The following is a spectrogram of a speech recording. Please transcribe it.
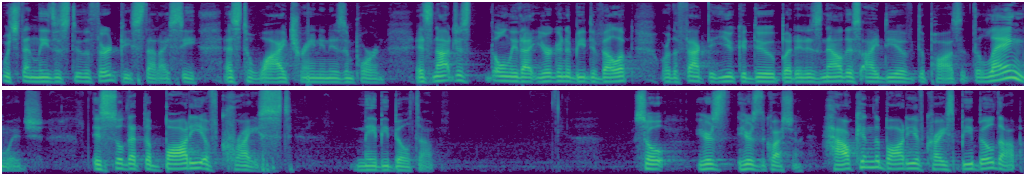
Which then leads us to the third piece that I see as to why training is important. It's not just only that you're going to be developed or the fact that you could do, but it is now this idea of deposit. The language is so that the body of Christ may be built up. So here's, here's the question How can the body of Christ be built up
